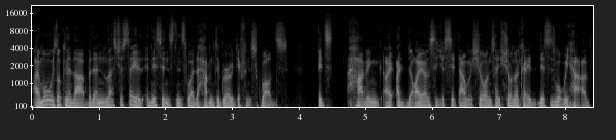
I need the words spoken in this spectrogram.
I'm always looking at that. But then let's just say in this instance where they're having to grow different squads, it's having I, I, I honestly just sit down with Sean and say, Sean, okay, this is what we have.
